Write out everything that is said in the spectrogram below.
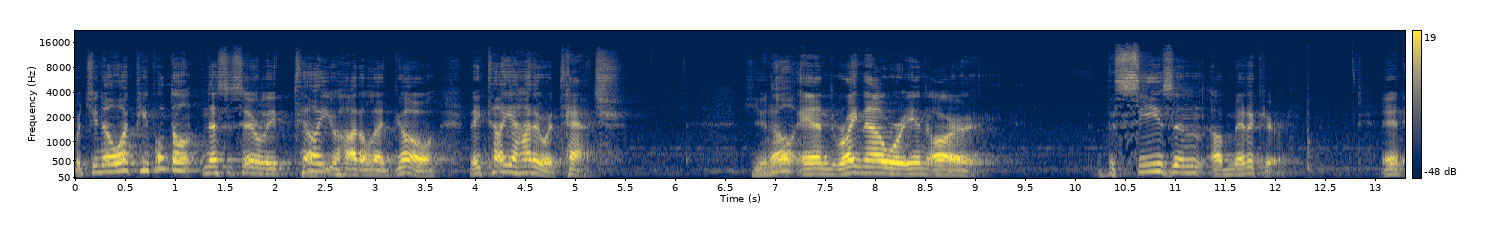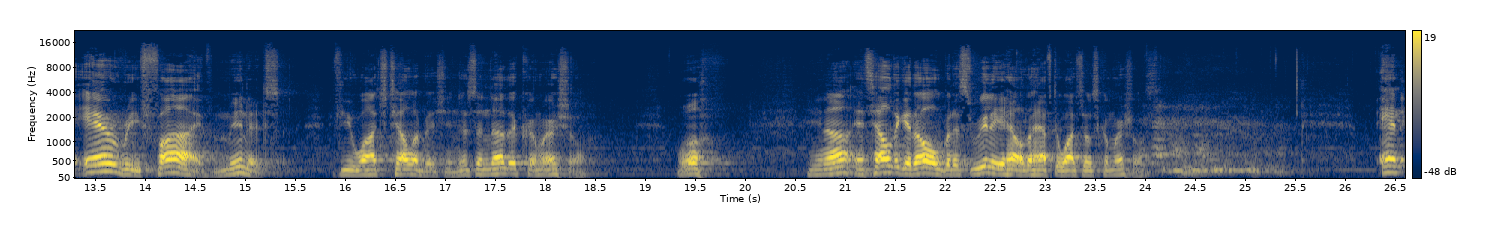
But you know what? People don't necessarily tell you how to let go, they tell you how to attach. You know, and right now we're in our the season of Medicare. And every five minutes, if you watch television, there's another commercial. Well, you know, it's hell to get old, but it's really hell to have to watch those commercials. and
